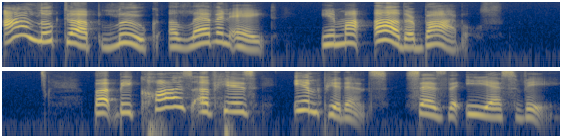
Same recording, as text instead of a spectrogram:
I looked up Luke 11:8 in my other Bibles. But because of his impudence, says the ESV,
